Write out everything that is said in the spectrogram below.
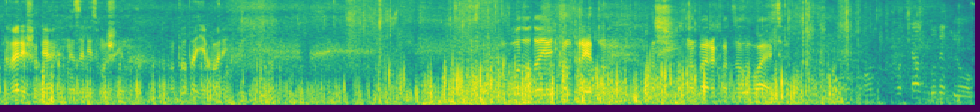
двері, щоб я не заліз в машину. Ото та є парень. Воду дають конкретно. Аж на берег от заливається. От зараз буде кльов.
